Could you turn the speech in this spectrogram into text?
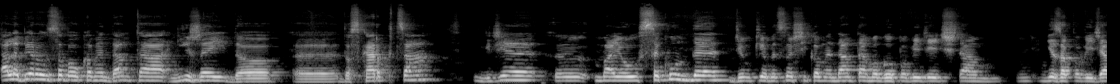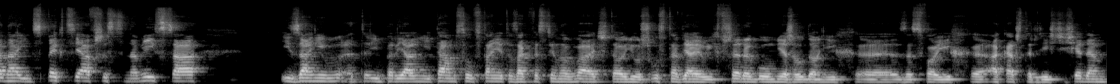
ale biorą ze sobą komendanta niżej do, do skarbca, gdzie mają sekundę, dzięki obecności komendanta mogą powiedzieć tam niezapowiedziana inspekcja, wszyscy na miejsca, i zanim imperialni tam są w stanie to zakwestionować, to już ustawiają ich w szeregu, mierzą do nich e, ze swoich e, AK-47.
